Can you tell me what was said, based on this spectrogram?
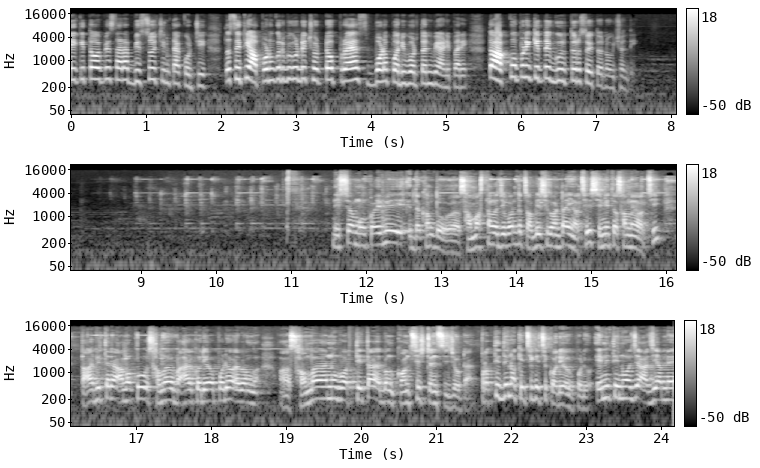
ନେଇକି ତ ଏବେ ସାରା ବିଶ୍ୱ ଚିନ୍ତା କରୁଛି ତ ସେଠି ଆପଣଙ୍କର ବି ଗୋଟେ ଛୋଟ ପ୍ରୟାସ ବଡ଼ ପରିବର୍ତ୍ତନ ବି ଆଣିପାରେ ତ ଆକୁ ଆପଣ କେତେ ଗୁରୁତ୍ୱର ସହିତ ନେଉଛନ୍ତି ନିଶ୍ଚୟ ମୁଁ କହିବି ଦେଖନ୍ତୁ ସମସ୍ତଙ୍କ ଜୀବନରେ ଚବିଶ ଘଣ୍ଟା ହିଁ ଅଛି ସୀମିତ ସମୟ ଅଛି ତା ଭିତରେ ଆମକୁ ସମୟ ବାହାର କରିବାକୁ ପଡ଼ିବ ଏବଂ ସମୟାନୁବର୍ତ୍ତିତା ଏବଂ କନସିଷ୍ଟେନ୍ସି ଯେଉଁଟା ପ୍ରତିଦିନ କିଛି କିଛି କରିବାକୁ ପଡ଼ିବ ଏମିତି ନୁହଁ ଯେ ଆଜି ଆମେ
